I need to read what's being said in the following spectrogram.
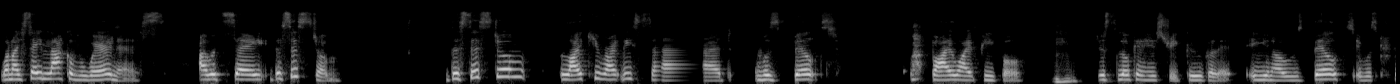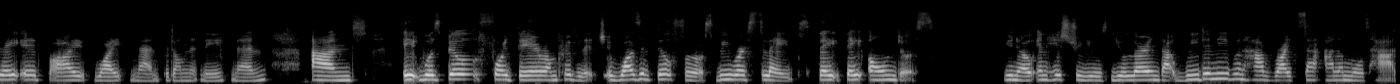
when i say lack of awareness i would say the system. The system like you rightly said was built by white people. Mhm. just look at history google it. You know it was built it was created by white men predominantly men and it was built for their own privilege. It wasn't built for us. We were slaves. They they owned us. You know in history you you learn that we didn't even have rights that animals had.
